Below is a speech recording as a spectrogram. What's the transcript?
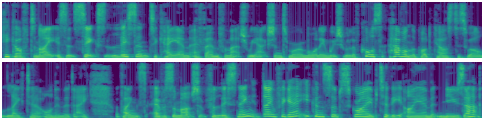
Kick-off tonight is at 6. Listen to KMFM for match reaction tomorrow morning, which we'll, of course, have on the podcast as well later on in the day. Well, thanks ever so much for listening. Don't forget, you can subscribe to the IM News app,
